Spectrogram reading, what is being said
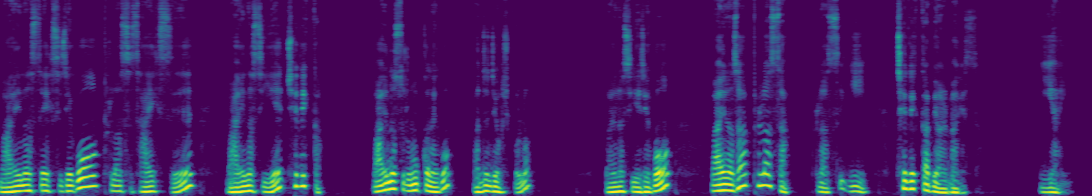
마이너스 x제곱 플러스 4x 마이너스 2의 최대값. 마이너스로 묶어내고 완전 제곱식 걸로 마이너스 2의 제곱 마이너스 4 플러스 4 플러스 2 최대값이 얼마겠어? 2야 2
